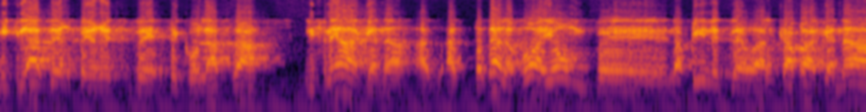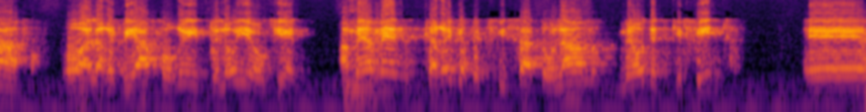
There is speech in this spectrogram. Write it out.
מגלאזר, פרץ ו- וגולסה לפני ההגנה. אז, אז אתה יודע, לבוא היום ולהפיל את זה על קו ההגנה או על הרביעייה האחורית, זה לא יהיה הוגן. המאמן כרגע בתפיסת עולם מאוד התקפית, אה,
